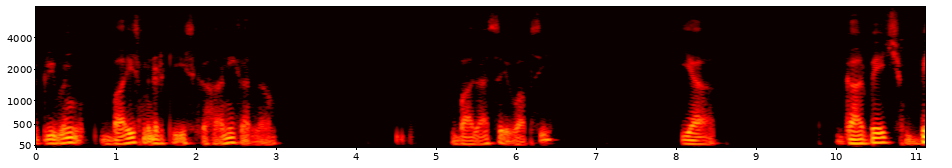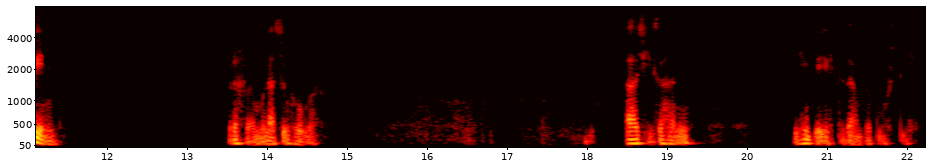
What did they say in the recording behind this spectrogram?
تقریباً بائیس منٹ کی اس کہانی کا نام بازار سے واپسی یا گاربیج بن رکھنا مناسب ہوگا۔ آج کی کہانی یہیں پہ اختتام پہ پہنچتی ہے۔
